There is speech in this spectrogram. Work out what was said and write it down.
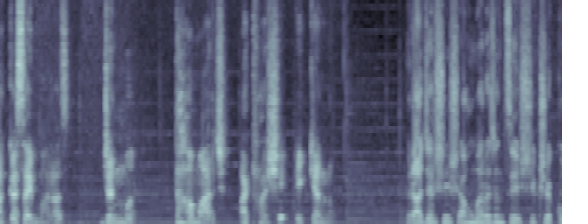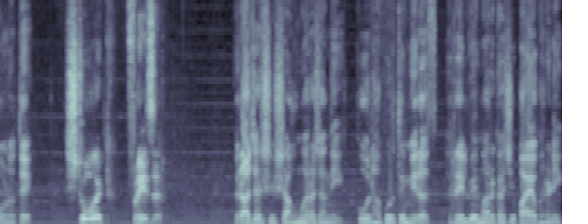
अक्कासाहेब महाराज जन्म दहा मार्च अठराशे एक्क्याण्णव. राजर्षी शाहू महाराजांचे शिक्षक कोण होते? Stuart Fraser. राजर्षी शाहू महाराजांनी कोल्हापूर ते मिरज रेल्वे मार्गाची पायाभरणी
